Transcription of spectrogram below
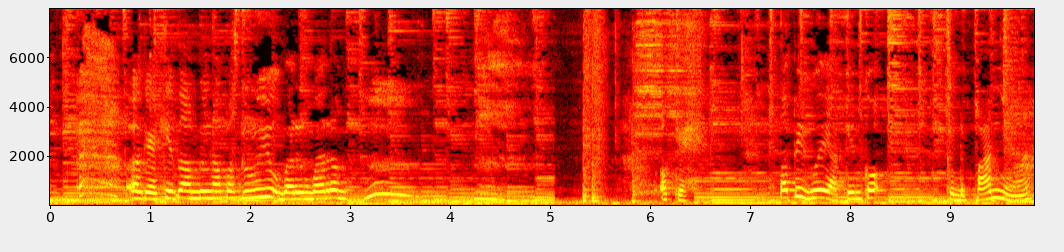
Oke, kita ambil napas dulu yuk bareng-bareng. Oke, Tapi gue yakin kok ke depannya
